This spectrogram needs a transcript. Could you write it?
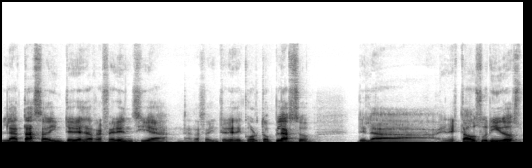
la tasa de interés de referencia, la tasa de interés de corto plazo de la, en Estados Unidos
